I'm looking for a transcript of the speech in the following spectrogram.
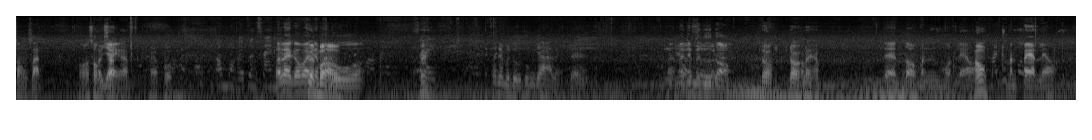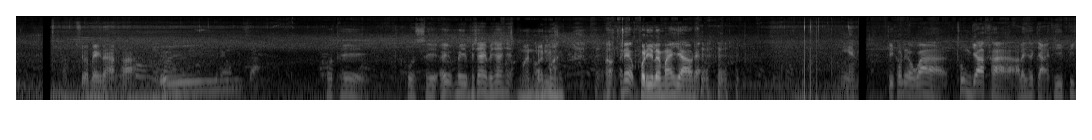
ส่องสัตว์อ๋อสองเขาใหสัญ่ตว์ครับ ครับผม เอาหมวกให้เพื่อนใส่ตอนแรกก็ว่าเพื่อนจะบ่มาเอา ดูใส่ก็จะมาดูทุ่งหญ้าแหละแต่ไม่ไม่ได้มาดูดอก ดอกดอกอะไรครับ แต่ดอกมันหมดแล้ว เอ้า มันแปดแล้วครับเสือเมฆทหารผ้าบึ้ยโคตรเท่ โคตรเท่เอ้ยไม่ไม่ใช่ไม่ใช่ไม่ใช่เหมือนเหมือนเหมือนเอ้าเนี่ยพอดีเลยไม้ยาวเนี่ยนี่ไงที่เขาเรียกว่าทุ่งหญ้าคาอะไรสักอย่างที่พี่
